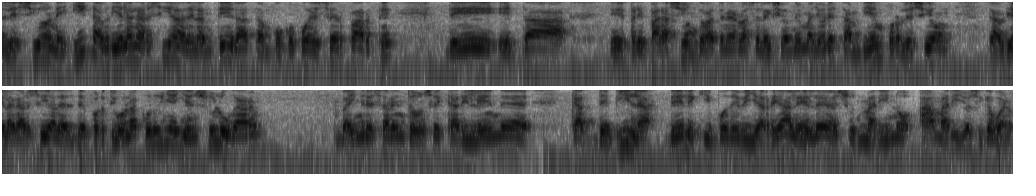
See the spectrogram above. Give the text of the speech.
lesiones. Y Gabriela García, la delantera, tampoco puede ser parte de esta eh, preparación que va a tener la selección de mayores también por lesión. Gabriela García del Deportivo La Coruña y en su lugar va a ingresar entonces Carilene Catdevila del equipo de Villarreal, el eh, submarino amarillo. Así que bueno,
